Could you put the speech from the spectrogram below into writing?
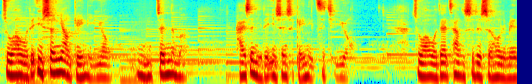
主啊，我的一生要给你用，嗯，真的吗？还是你的一生是给你自己用？主啊，我在唱诗的时候里面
